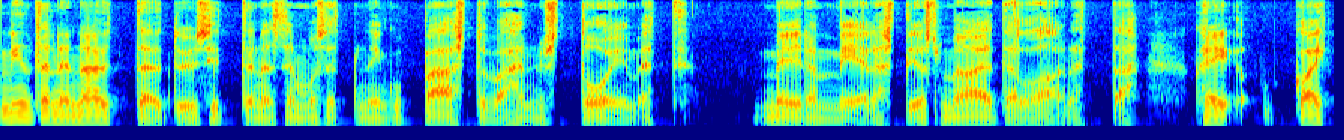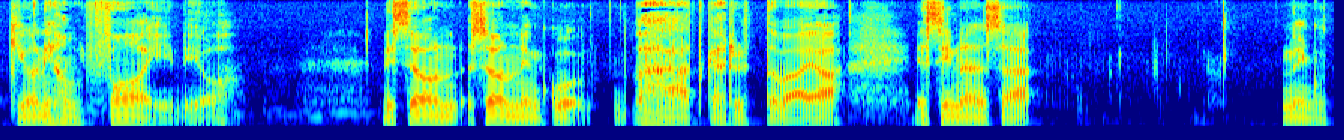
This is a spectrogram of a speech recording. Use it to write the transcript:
Miltä ne näyttäytyy sitten ne semmoiset niin päästövähennystoimet meidän mielestä, jos me ajatellaan, että hei, kaikki on ihan fine jo. Niin se on, se on niin kuin vähän hätkähdyttävää ja, ja sinänsä niin kuin,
